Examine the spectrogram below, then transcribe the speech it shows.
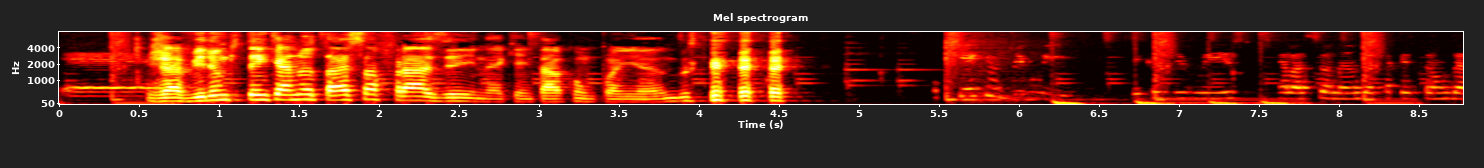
É... Já viram que tem que anotar essa frase aí, né? Quem tá acompanhando. Por que, que eu digo isso? Por que, que eu digo isso relacionando essa questão da,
